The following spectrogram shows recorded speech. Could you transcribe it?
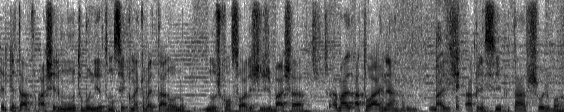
ele tá. Achei ele muito bonito. Não sei como é que vai estar tá no, no, nos consoles de baixa. atuais, né? Mas a princípio tá show de bola.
